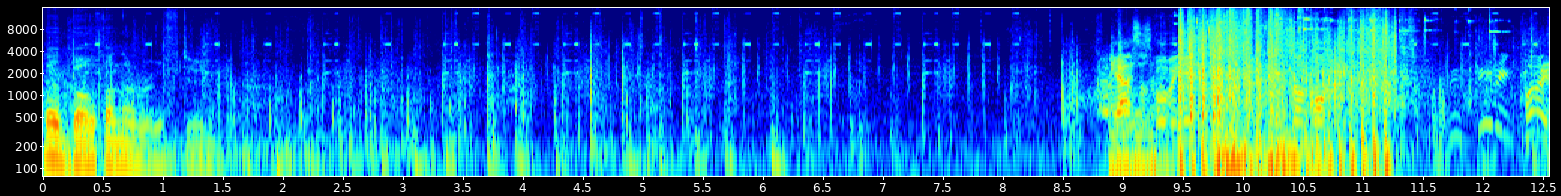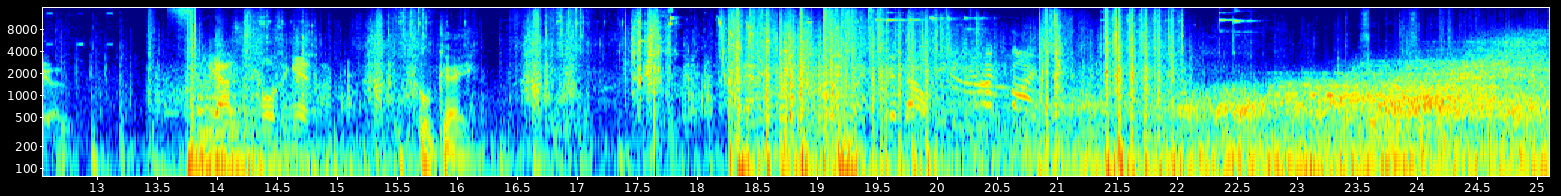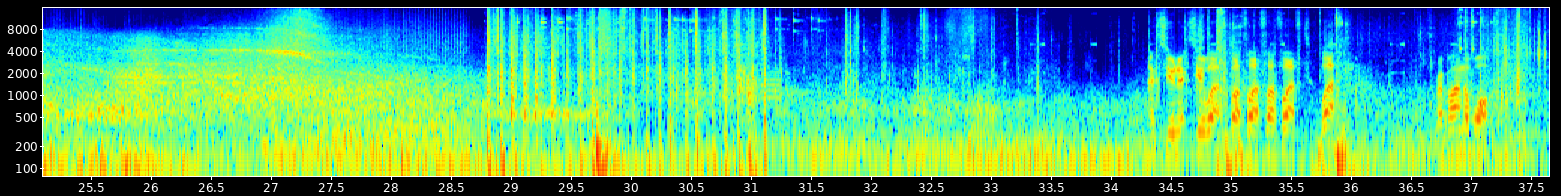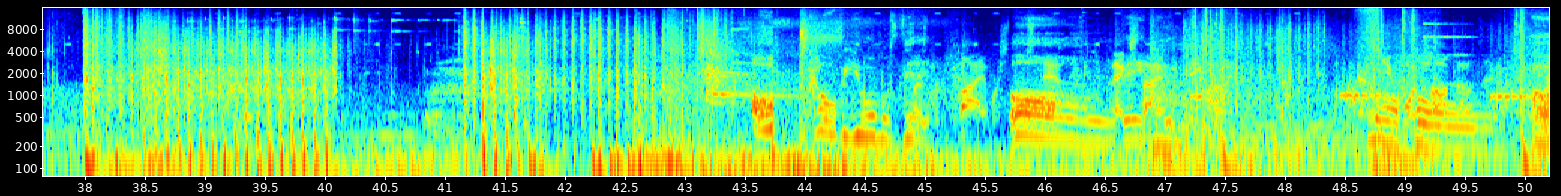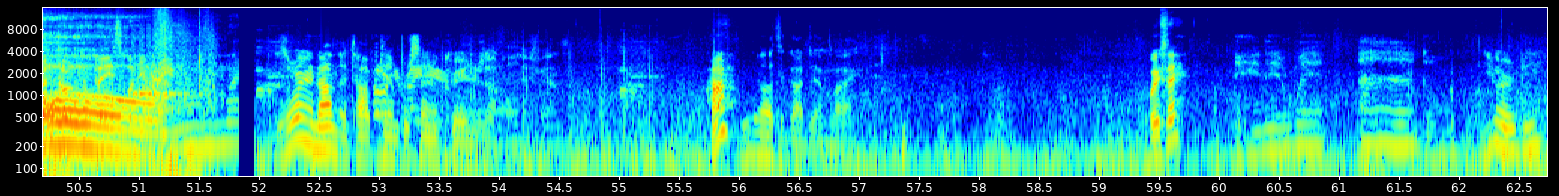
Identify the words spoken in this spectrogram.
They're both on the roof, dude. Gas is moving in. Safe. Receiving fire. Gas is closing in. Okay. Get down. Next to you, next to you, left, left, left, left, left, left. Right behind the wall. Oh, Kobe, you almost did Less it. than five. We're still standing. Next baby. time, we take on it. Keep one hot out there. Oh. Return to base when you reach. This is why you're not in the top 10% of creators on OnlyFans. Huh? You know that's a goddamn lie. What do you say? Anywhere I go. You heard me.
